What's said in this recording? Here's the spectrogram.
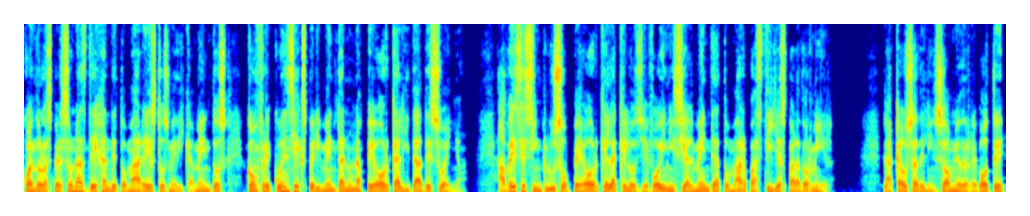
Cuando las personas dejan de tomar estos medicamentos, con frecuencia experimentan una peor calidad de sueño, a veces incluso peor que la que los llevó inicialmente a tomar pastillas para dormir. La causa del insomnio de rebote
